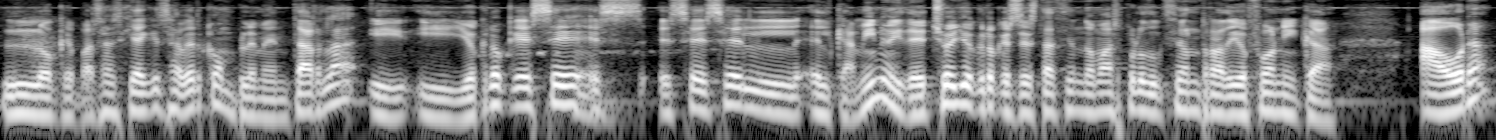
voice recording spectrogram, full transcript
Lo que pasa es que hay que saber complementarla y, y yo creo que ese es, ese es el, el camino. Y de hecho yo creo que se está haciendo más producción radiofónica ahora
